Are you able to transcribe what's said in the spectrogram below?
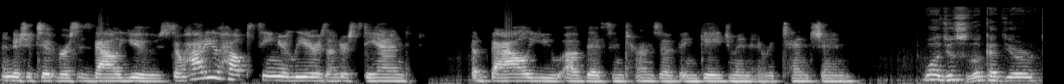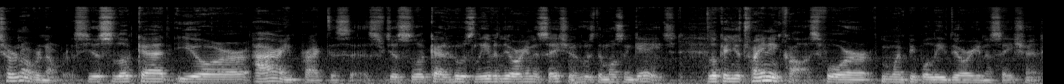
initiative versus values. So, how do you help senior leaders understand the value of this in terms of engagement and retention? Well, just look at your turnover numbers. Just look at your hiring practices. Just look at who's leaving the organization, who's the most engaged. Look at your training costs for when people leave the organization.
